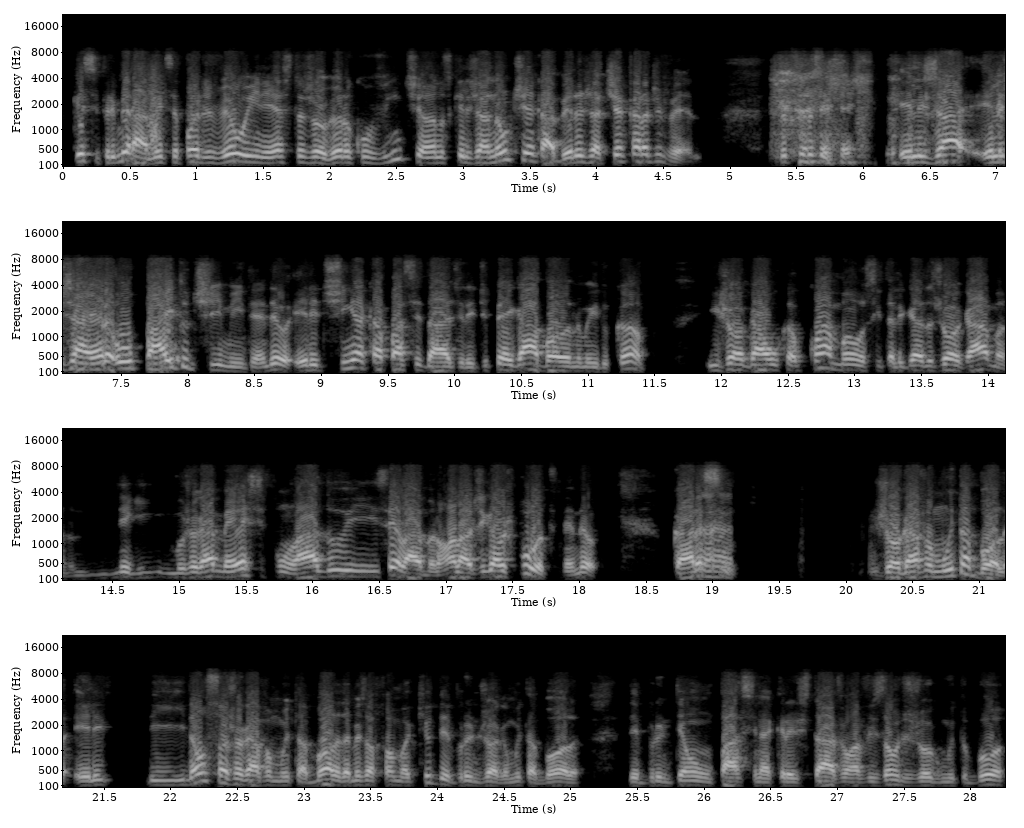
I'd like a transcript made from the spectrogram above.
Porque, assim, primeiramente, você pode ver o Iniesta jogando com 20 anos, que ele já não tinha cabelo, já tinha cara de velho. Então, tipo assim, ele, já, ele já era o pai do time, entendeu? Ele tinha a capacidade ali, de pegar a bola no meio do campo e jogar o campo com a mão, assim, tá ligado? Jogar, mano, jogar Messi pra um lado e, sei lá, mano, Ronaldinho Gaúcho pro outro, entendeu? O cara, assim, jogava muita bola. Ele e não só jogava muita bola, da mesma forma que o De Bruyne joga muita bola. De Bruyne tem um passe inacreditável, uma visão de jogo muito boa,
